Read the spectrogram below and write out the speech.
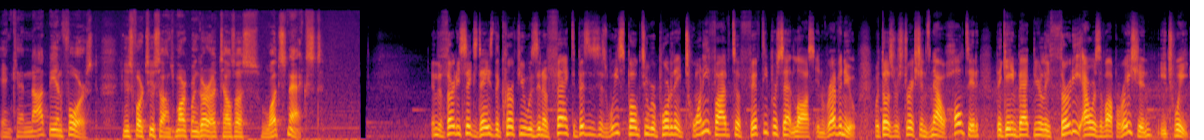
and cannot be enforced. News 4 Tucson's Mark Mangura tells us what's next. In the 36 days the curfew was in effect, businesses we spoke to reported a 25 to 50 percent loss in revenue. With those restrictions now halted, they gained back nearly 30 hours of operation each week.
